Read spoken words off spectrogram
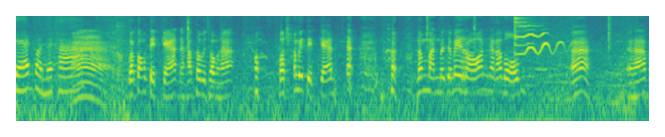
แก๊สก่อนนะคะอ่าก็ต้องติดแก๊สนะครับท่านผู้ชมฮะเพราะถ้าไม่ติดแก๊สน้ำมันมันจะไม่ร้อนนะครับผมอ่านะครับ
